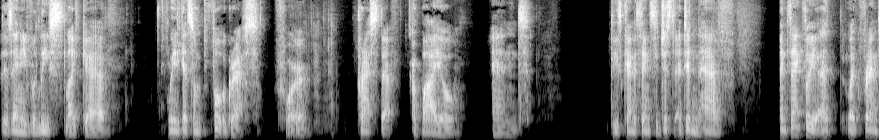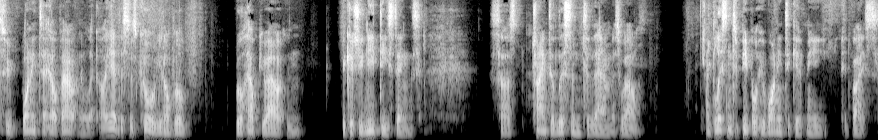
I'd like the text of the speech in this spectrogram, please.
there's any release. Like, uh, we need to get some photographs for press stuff, a bio, and these kind of things. That just I didn't have and thankfully I had like friends who wanted to help out and they were like, Oh yeah, this is cool, you know, we'll we'll help you out and because you need these things. So I was trying to listen to them as well. Like listen to people who wanted to give me advice.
